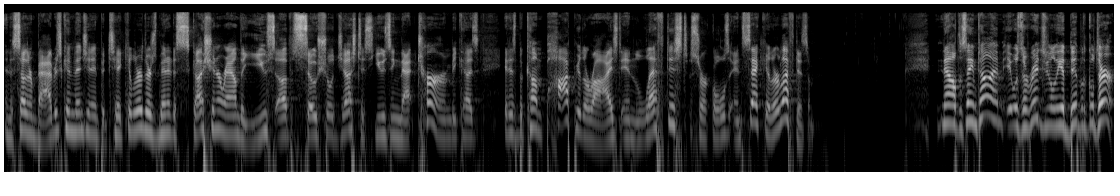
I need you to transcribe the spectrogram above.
in the Southern Baptist Convention in particular, there's been a discussion around the use of social justice, using that term because it has become popularized in leftist circles and secular leftism. Now, at the same time, it was originally a biblical term.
